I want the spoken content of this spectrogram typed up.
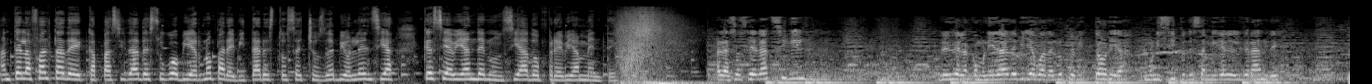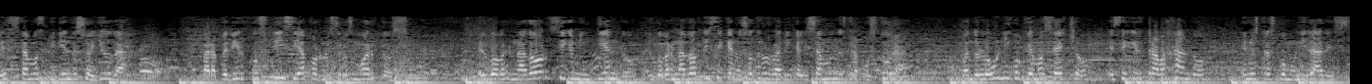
ante la falta de capacidad de su gobierno para evitar estos hechos de violencia que se habían denunciado previamente. A la sociedad civil desde la comunidad de Villa Guadalupe Victoria, municipio de San Miguel el Grande, les estamos pidiendo su ayuda para pedir justicia por nuestros muertos. El gobernador sigue mintiendo. El gobernador dice que nosotros radicalizamos nuestra postura, cuando lo único que hemos hecho es seguir trabajando en nuestras comunidades.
